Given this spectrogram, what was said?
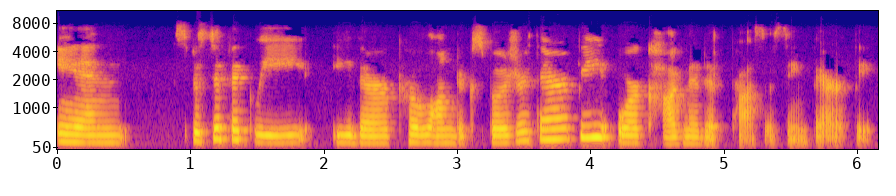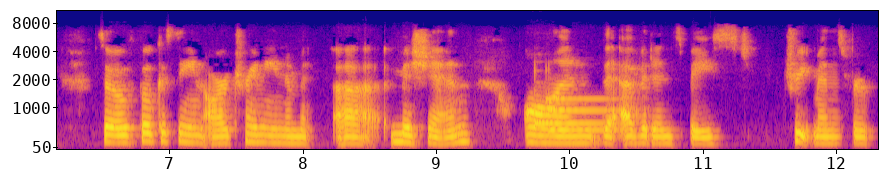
in specifically either prolonged exposure therapy or cognitive processing therapy. So, focusing our training uh, mission on the evidence based treatments for,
